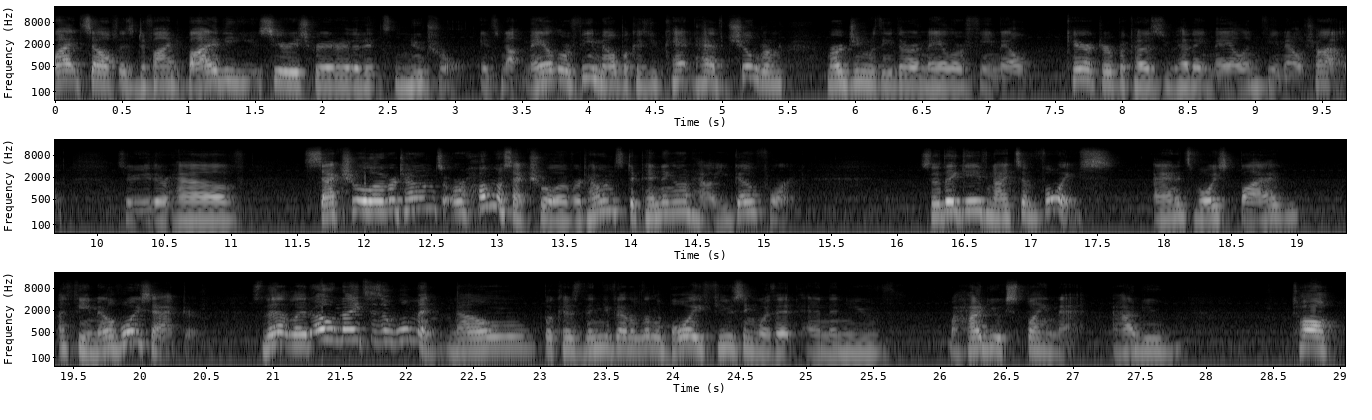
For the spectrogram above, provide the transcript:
by itself is defined by the series creator that it's neutral. It's not male or female because you can't have children merging with either a male or female character because you have a male and female child. So you either have sexual overtones or homosexual overtones depending on how you go for it. So they gave NiGHTS a voice, and it's voiced by a female voice actor. So that led, oh, NiGHTS is a woman. No, because then you've got a little boy fusing with it, and then you've. How do you explain that? How do you talk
